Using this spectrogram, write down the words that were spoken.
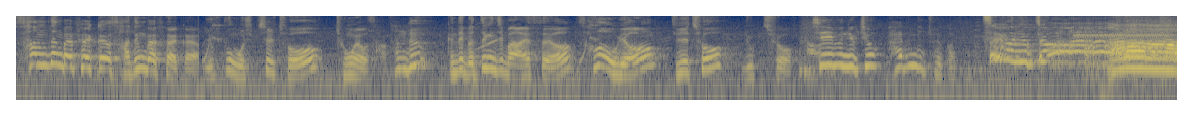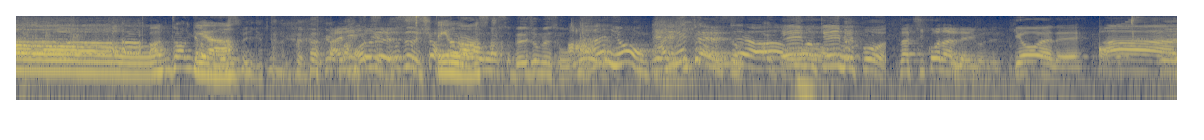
3등 발표할까요? 4등 발표할까요? 6분 57초 종호 여상. 3등? 근데 몇 등인지 말 안 했어요. 성화 우영 뒤에 초 6초. 7분 6초? 8분 6초일 것 같아 7분 6초! Oh, yeah, 아니 이거는 무슨 they lost. 갔어 매점에서. 아니 형 발이 했잖아 게임은 게임일 뿐. 나 기권할래 이거는. 귀여워야 돼. 하나 I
